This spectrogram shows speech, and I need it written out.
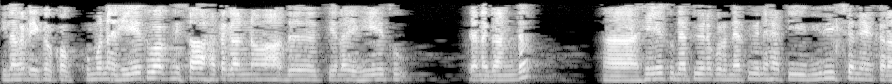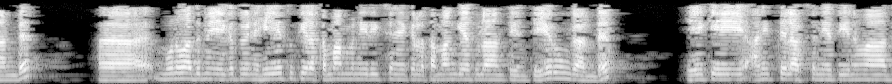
ඊළඟට ඒක කුමන හේතුවක් නිසා හටගන්නවාද කියලා හේතු දැනගන්න හේතු නැති වෙනකොට නැති වෙන හැටි නිරීක්ෂණය කරන්ඩ මොනවද මේ එකතු වෙන හේතු කියලා තමන්ම නිරීක්ෂණය කරලා තමන්ගේ අතුලාන්තයෙන් තේරුම් ගන්නද ඒකේ අනිත්‍ය ලක්ෂණය තියෙනවාද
